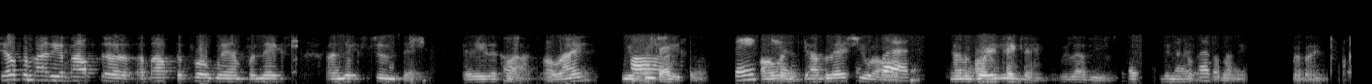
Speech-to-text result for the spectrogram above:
tell somebody about the about the program for next uh, next Tuesday at eight o'clock. All right. We All appreciate right. that. Thank All you. right. God bless you all. Bless. Have a great All right, take evening. We love you. Good night. Bye bye. Bye bye.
